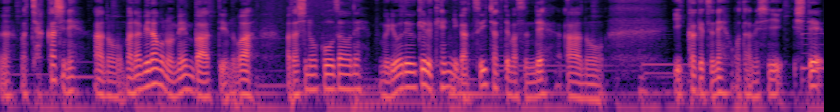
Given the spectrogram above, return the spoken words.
うん、まあ、着火しね、あの、学びラボのメンバーっていうのは、私の講座をね、無料で受ける権利がついちゃってますんで、あの、1ヶ月ね、お試しして、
